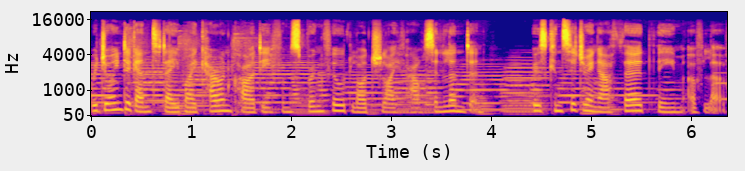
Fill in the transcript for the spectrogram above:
We're joined again today by Karen Cardy from Springfield Lodge Lifehouse in London, who is considering our third theme of love.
